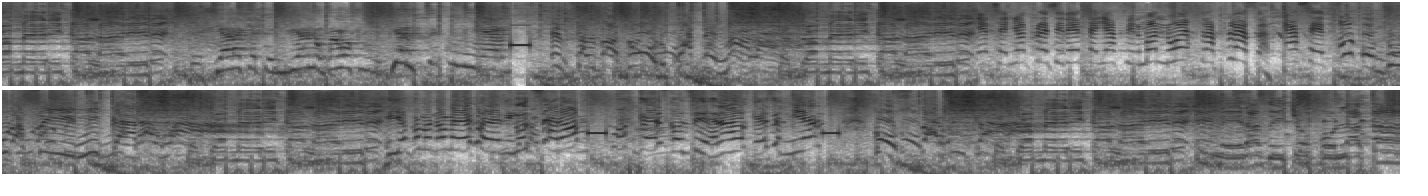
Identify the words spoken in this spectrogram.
Centroamérica al aire. Deseara que tendrían los huevos suficientes. Mierda. El Salvador, Guatemala. Centroamérica al aire. El señor presidente ya firmó nuestras plazas hace... Honduras y Nicaragua. Centroamérica al aire. Y yo como no me dejo de ningún cero, que es considerado que es el mierda. Costa Rica. Centroamérica al aire. En Eras y Chocolata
